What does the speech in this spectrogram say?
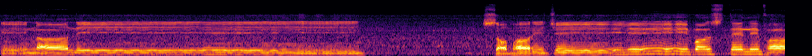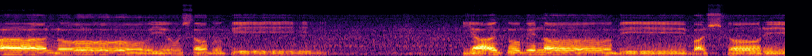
কিনানি সবার চেয়ে বাসতেন ভালো সব কি? ইয়াকুব নবী বাস করিতেন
